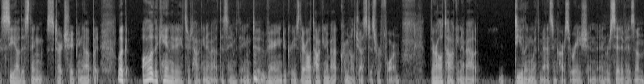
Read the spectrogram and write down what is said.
see how this thing starts shaping up. But look, all of the candidates are talking about the same thing to mm-hmm. varying degrees. They're all talking about criminal justice reform. They're all talking about dealing with mass incarceration and recidivism,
